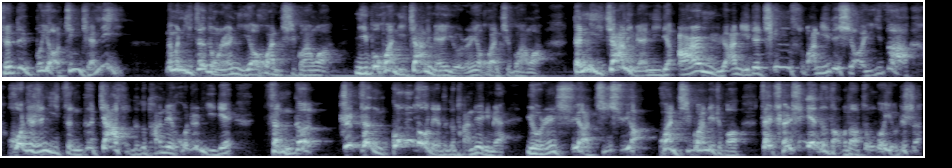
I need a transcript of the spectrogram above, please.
绝对不要金钱利益。那么你这种人，你要换器官哇？你不换，你家里面有人要换器官哇？等你家里面你的儿女啊、你的亲属啊、你的小姨子啊，或者是你整个家属这个团队，或者你的整个执政工作的这个团队里面，有人需要急需要换器官的时候，在全世界都找不到，中国有的是。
